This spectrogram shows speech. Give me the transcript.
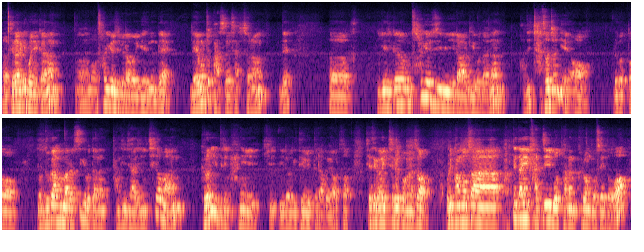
어, 제가 이렇게 보니까는, 어, 뭐 설교집이라고 얘기했는데, 내용을 쭉 봤어요, 사실 저는. 근데, 어, 이게 지금 설교집이라기보다는 거의 자서전이에요. 그리고 또, 뭐 누가 한 말을 쓰기보다는 당신 자신이 체험한 그런 일들이 많이 기- 이렇게 되어 있더라고요. 그래서 제 생각에 이 책을 보면서 우리 박 목사, 박 대장이 가지 못하는 그런 곳에도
